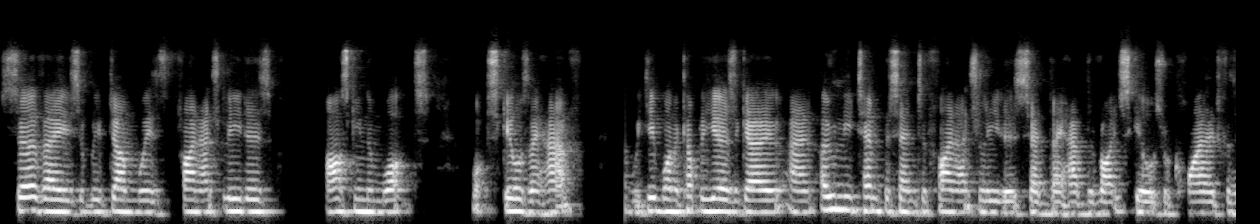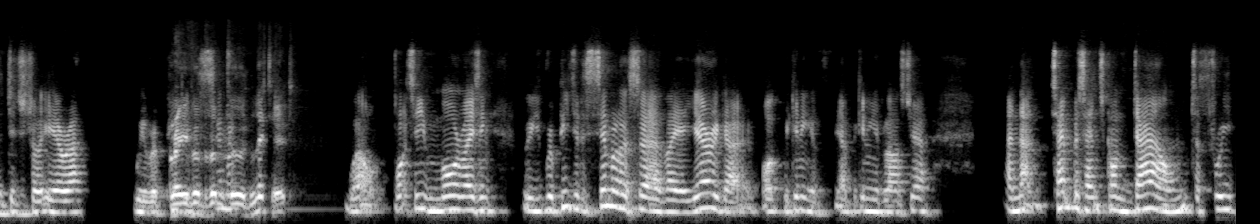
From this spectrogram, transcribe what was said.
surveys that we've done with finance leaders, asking them what, what skills they have. We did one a couple of years ago, and only 10% of finance leaders said they had the right skills required for the digital era. We repeated brave of them to admit it. Well, what's even more amazing, we repeated a similar survey a year ago, or beginning of yeah, beginning of last year, and that 10%'s gone down to 3%.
